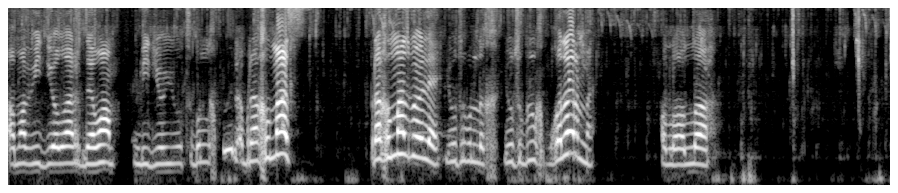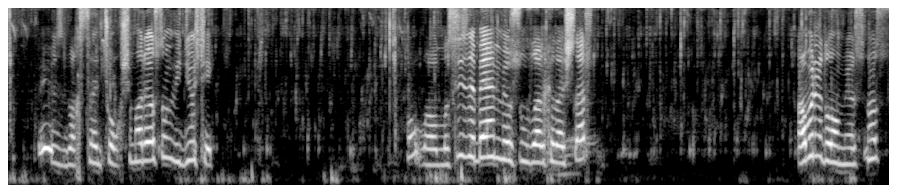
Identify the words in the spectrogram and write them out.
Ama videolar devam. Video YouTuber'lık böyle bırakılmaz. Bırakılmaz böyle YouTuber'lık. YouTuber'lık bu kadar mı? Allah Allah. Feyz bak sen çok şımarıyorsun video çek. Allah Allah. Siz de beğenmiyorsunuz arkadaşlar. Abone de olmuyorsunuz.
